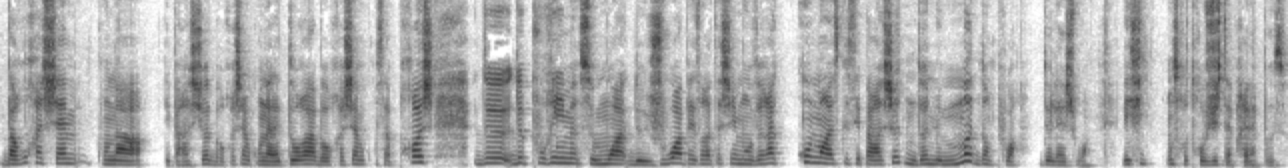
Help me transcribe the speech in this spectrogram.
Baruch Hashem qu'on a les parachutes, Baruch Hashem, qu'on a la Torah, Baruch Hashem, qu'on s'approche de, de Purim, ce mois de joie, Bezrat on verra comment est-ce que ces parachutes nous donnent le mode d'emploi de la joie. Les filles, on se retrouve juste après la pause.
